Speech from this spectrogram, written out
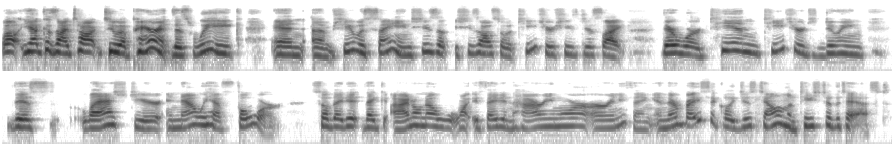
well, yeah, because I talked to a parent this week, and um, she was saying she's a, she's also a teacher. She's just like there were ten teachers doing this last year, and now we have four. So they did. They I don't know what, if they didn't hire anymore or anything, and they're basically just telling them teach to the test.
